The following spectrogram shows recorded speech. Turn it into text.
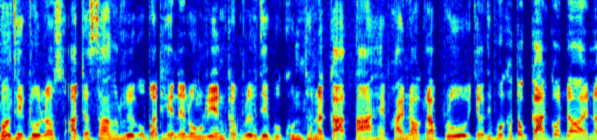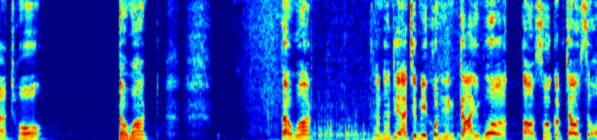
บางทีโครนอสอาจจะสร้างเรื่องอุบัติเหตุในโรงเรียนกับเรื่องที่พวกคุณธนากาตายให้ภายนอกรับรู้ อย่างที่พวกเขาต้องการก็ได้นะโชว์ แต่ว่า แต่ว่าทั้งๆที่อาจจะมีคนเห็นกายเวอร์ต่อสู้กับเจ้าโซโอ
